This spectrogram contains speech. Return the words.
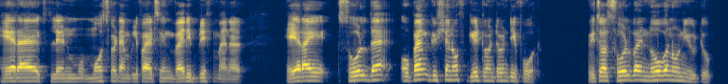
Here I explained MOSFET amplifiers in very brief manner. Here I solved the op-amp question of GATE 124 which was solved by no one on YouTube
